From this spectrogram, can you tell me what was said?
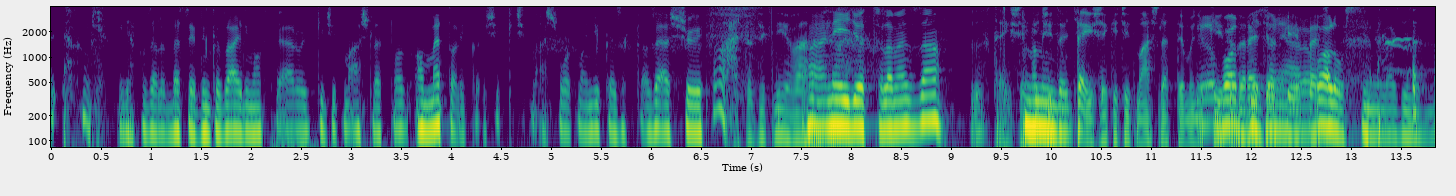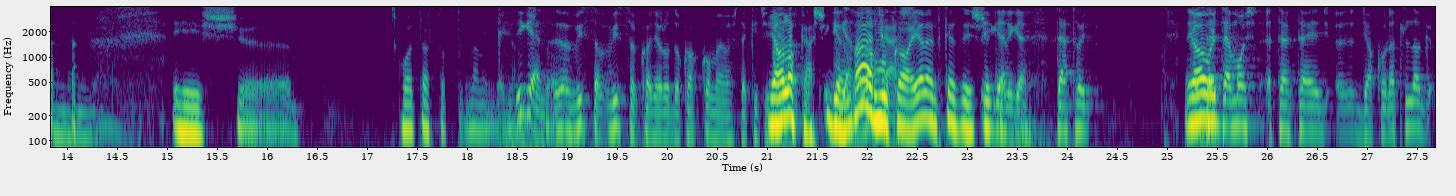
ugye az előbb beszéltünk az Iron Mafia-ról, hogy kicsit más lett, az, a Metallica is egy kicsit más volt mondjuk ezek az első hát ezek nyilván négy-öt lemezzel. Te is, egy Na kicsit, mindegy. te is egy kicsit más lettél mondjuk 2001-hez képest. Valószínűleg, igen, igen, igen. És hol tartottunk? Na mindegy. Nem Igen, vissza, visszakanyarodok akkor, mert most egy kicsit... Ja, a lakás, igen, Igen, a várjuk lakás. a jelentkezéseket. Igen, igen. Tehát, hogy Ja, de hogy te most, te, te egy, gyakorlatilag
